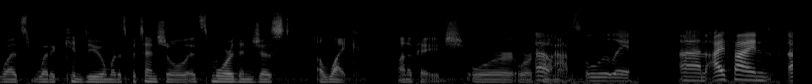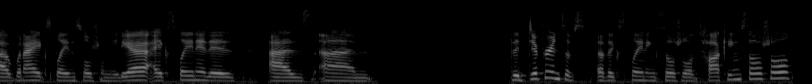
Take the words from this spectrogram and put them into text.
what's what it can do and what its potential it's more than just a like on a page or or a comment. Oh, absolutely. Um, I find uh, when I explain social media, I explain it as as um, the difference of of explaining social and talking social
